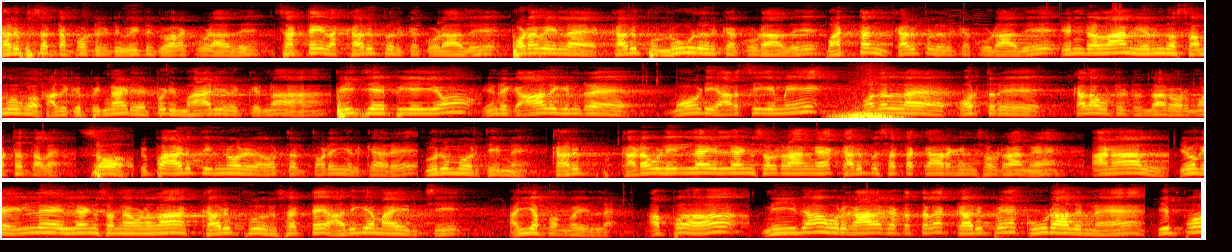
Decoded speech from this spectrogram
கருப்பு சட்டை போட்டுக்கிட்டு வீட்டுக்கு வரக்கூடாது. சட்டையில கருப்பு இருக்கக்கூடாது. புடவையில கருப்பு நூல் இருக்கக்கூடாது. பட்டன் கருப்பில் இருக்கக்கூடாது என்றெல்லாம் இருந்த சமூகம். அதுக்கு பின்னாடி எப்படி மாறி இருக்குன்னா பிஜேபியையும் இன்றைக்கு ஆளுகின்ற மோடி அரசையுமே முதல்ல ஒருத்தர் கதை விட்டுட்டு இருந்தார் ஒரு மொட்டை தலை. சோ இப்ப அடுத்து இன்னொரு ஒருத்தர் தொடங்கி இருக்காரு குருமூர்த்தின்னு. கருப்பு கடவுள் இல்ல இல்லைன்னு சொல்றாங்க கருப்பு சட்டக்காரங்கன்னு சொல்றாங்க. ஆனால் இவங்க இல்ல இல்லைன்னு சொன்னவன தான் கருப்பு சட்டை அதிகமாயிருச்சு ஐயப்பங்க இல்லை. அப்போ நீ தான் ஒரு காலகட்டத்தில் கருப்பே கூடாதுன்னு. இப்போ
